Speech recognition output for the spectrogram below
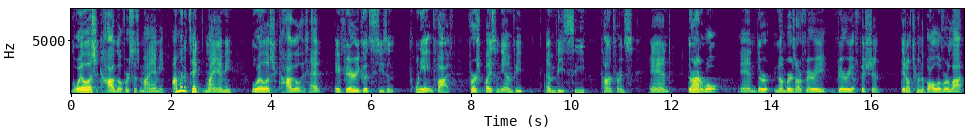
Loyola Chicago versus Miami. I'm gonna take Miami. Loyola Chicago has had a very good season, 28 and 5. First place in the MV, MVC conference, and they're on a roll. And their numbers are very, very efficient. They don't turn the ball over a lot.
